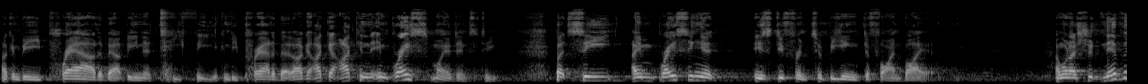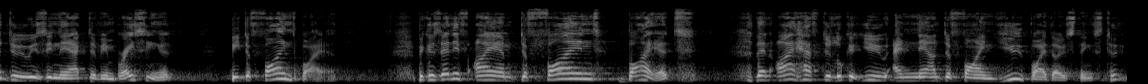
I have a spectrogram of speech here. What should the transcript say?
I can be proud about being a Teefy. I can be proud about I I, I can embrace my identity. But see, embracing it is different to being defined by it. And what I should never do is, in the act of embracing it, be defined by it. Because then, if I am defined by it, then I have to look at you and now define you by those things too.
